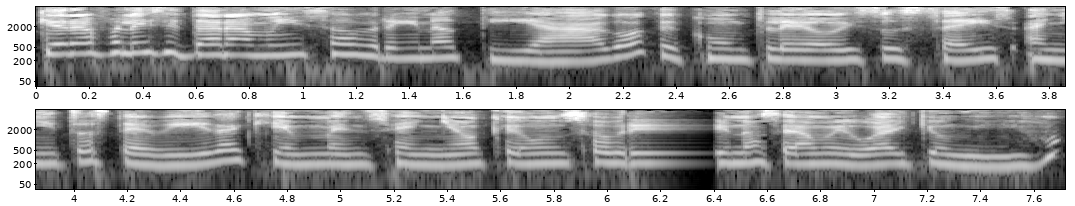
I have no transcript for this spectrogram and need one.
Quiero felicitar a mi sobrino Tiago, que cumple hoy sus seis añitos de vida, quien me enseñó que un sobrino se llama igual que un hijo.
